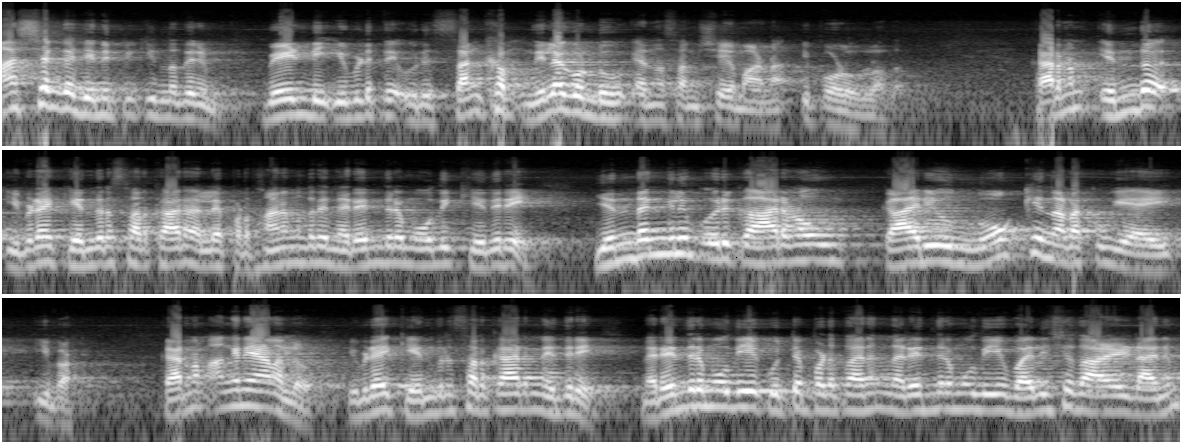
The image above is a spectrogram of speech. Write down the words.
ആശങ്ക ജനിപ്പിക്കുന്നതിനും വേണ്ടി ഇവിടുത്തെ ഒരു സംഘം നിലകൊണ്ടു എന്ന സംശയമാണ് ഇപ്പോൾ ഉള്ളത് കാരണം എന്ത് ഇവിടെ കേന്ദ്ര സർക്കാർ അല്ലെ പ്രധാനമന്ത്രി നരേന്ദ്രമോദിക്കെതിരെ എന്തെങ്കിലും ഒരു കാരണവും കാര്യവും നോക്കി നടക്കുകയായി ഇവർ. കാരണം അങ്ങനെയാണല്ലോ ഇവിടെ കേന്ദ്ര സർക്കാരിനെതിരെ നരേന്ദ്രമോദിയെ കുറ്റപ്പെടുത്താനും നരേന്ദ്രമോദിയെ വലിച്ചു താഴെയിടാനും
